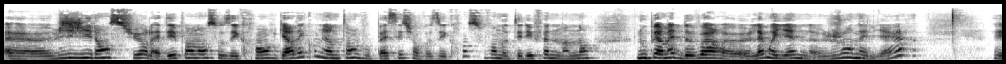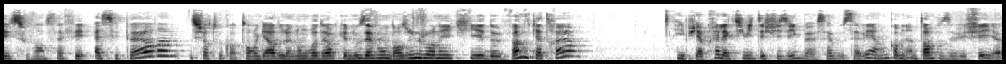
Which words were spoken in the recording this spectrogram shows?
euh, vigilance sur la dépendance aux écrans. Regardez combien de temps vous passez sur vos écrans. Souvent, nos téléphones maintenant nous permettent de voir euh, la moyenne journalière. Et souvent, ça fait assez peur, surtout quand on regarde le nombre d'heures que nous avons dans une journée qui est de 24 heures. Et puis après, l'activité physique, bah, ça vous savez, hein, combien de temps vous avez fait euh,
